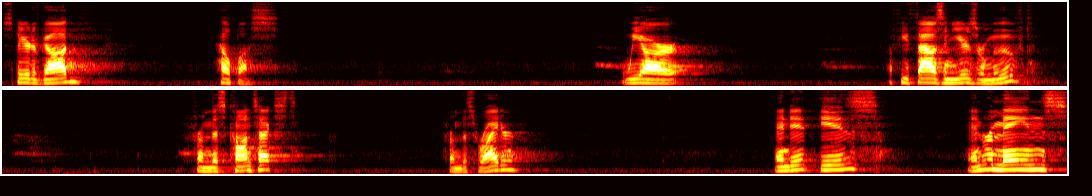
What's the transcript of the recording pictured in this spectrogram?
Spirit of God, help us. We are few thousand years removed from this context, from this writer. And it is and remains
